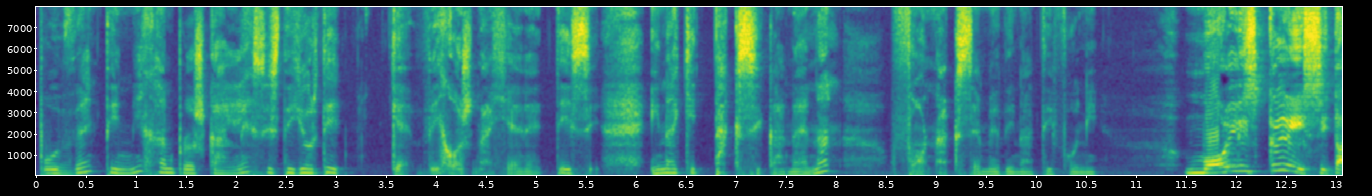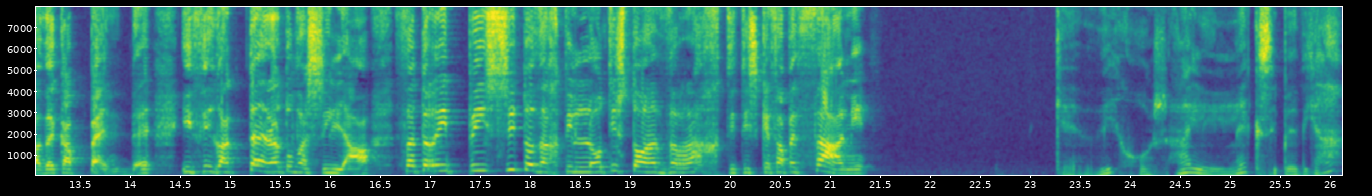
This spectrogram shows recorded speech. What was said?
που δεν την είχαν προσκαλέσει στη γιορτή. Και δίχως να χαιρετήσει ή να κοιτάξει κανέναν φώναξε με δυνατή φωνή. Μόλις κλείσει τα δεκαπέντε, η θυγατέρα του βασιλιά θα τρυπήσει το δαχτυλό της στο αδράχτη της και θα πεθάνει. Και δίχως άλλη λέξη παιδιά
